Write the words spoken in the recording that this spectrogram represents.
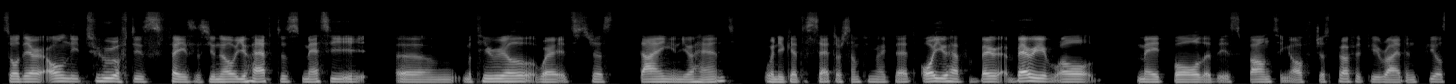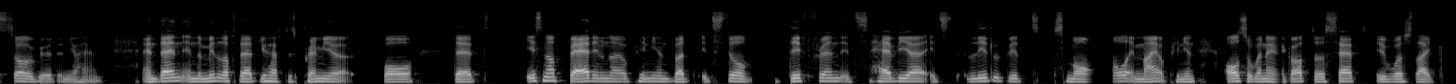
So there are only two of these phases. You know, you have this messy um, material where it's just dying in your hand when you get a set or something like that, or you have a very very well made ball that is bouncing off just perfectly right and feels so good in your hand. And then in the middle of that, you have this Premier ball that is not bad in my opinion, but it's still different. It's heavier. It's a little bit small in my opinion. Also, when I got the set, it was like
